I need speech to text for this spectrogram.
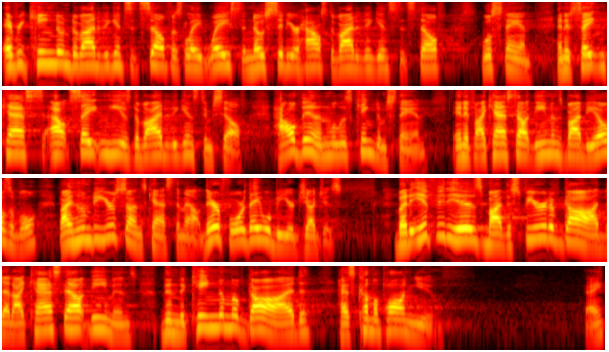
Every kingdom divided against itself is laid waste, and no city or house divided against itself will stand. And if Satan casts out Satan, he is divided against himself. How then will his kingdom stand? And if I cast out demons by Beelzebul, by whom do your sons cast them out? Therefore, they will be your judges. But if it is by the Spirit of God that I cast out demons, then the kingdom of God has come upon you. Okay?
